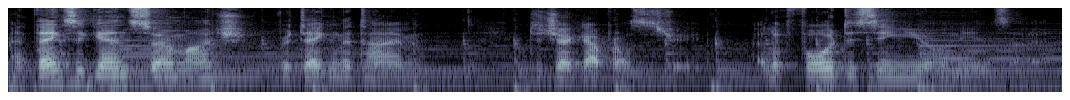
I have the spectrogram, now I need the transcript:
And thanks again so much for taking the time to check out Process Street. I look forward to seeing you on the inside.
